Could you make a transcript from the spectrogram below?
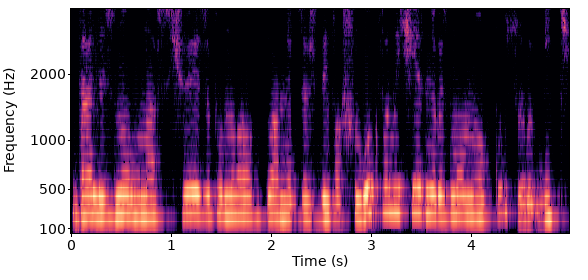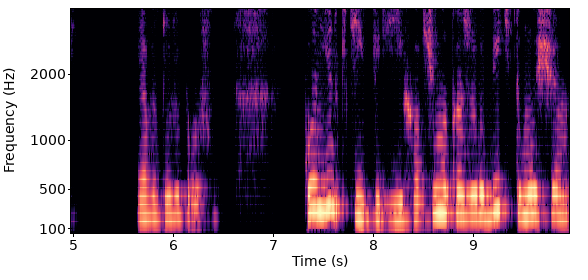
Далі знову у нас, що я запланувала по плану, як завжди, ваш урок величезний розмовного курсу. Робіть. Я вас дуже прошу. Кон'юнктив під'їхав. Чому я кажу робіть? Тому що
